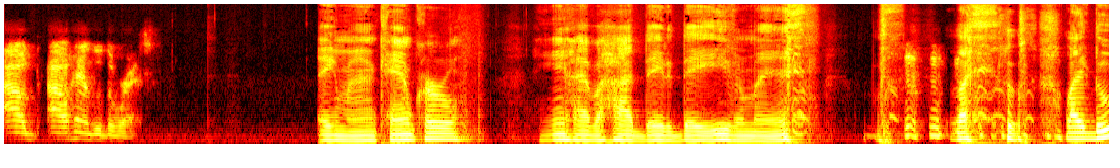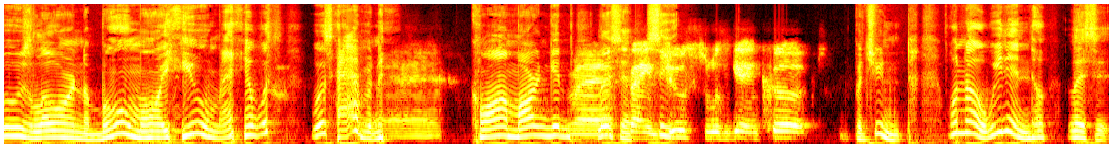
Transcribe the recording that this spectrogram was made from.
I'll I'll handle the rest." Hey man, Cam Curl, he ain't have a hot day today either, man. like, like dudes lowering the boom on you, man. What's what's happening? Man, Quan Martin getting man, listen, St. see, Juice was getting cooked. but you, well, no, we didn't know. Listen,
